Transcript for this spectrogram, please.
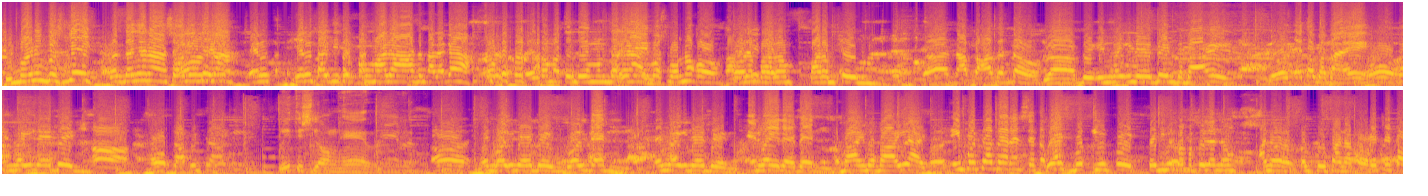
Good morning, Boss Jake. Ganda niya na. Solid Oo, yan na. meron, meron tayo dito pang malakasan talaga. Ito matindi yung dala ni Boss Morno ko. Wala, parang, parang foam. Yan, napakaganda oh. Grabe, NY11, babae. Yun, ito babae. Oh, NY11. Oh, Oh, floppy floppy. British long hair. Oh, NY11. golden. NY11. NY11. Babae, babae yan. Import pa parents nito. Yes, but import. Pwede nyo papapilan ng, ano, pampusa na to. Ito, ito,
